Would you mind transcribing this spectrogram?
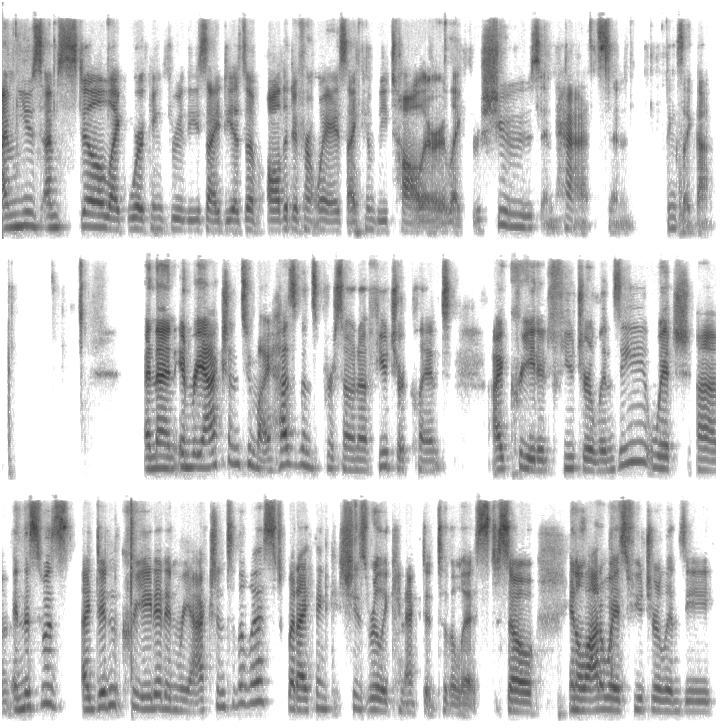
I'm used, I'm still like working through these ideas of all the different ways I can be taller, like through shoes and hats and things like that. And then in reaction to my husband's persona, Future Clint, I created Future Lindsay, which, um, and this was, I didn't create it in reaction to the list, but I think she's really connected to the list. So in a lot of ways, Future Lindsay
